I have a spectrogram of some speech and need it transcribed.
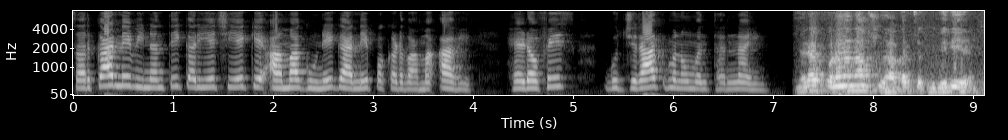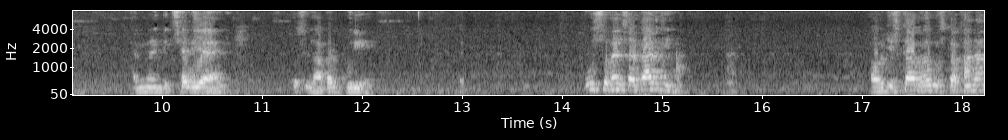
સરકારને વિનંતી કરીએ છીએ કે આમાં ગુનેગારને પકડવામાં આવે. Head office Gujarat, Manomanthan nine. मेरा पुराना नाम सुधाकर चतुर्वेदी है। अभी मैंने दीक्षा लिया है तो सुधाकर पुरी है। उस समय सरकार थी। और जिसका घर, उसका खाना।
